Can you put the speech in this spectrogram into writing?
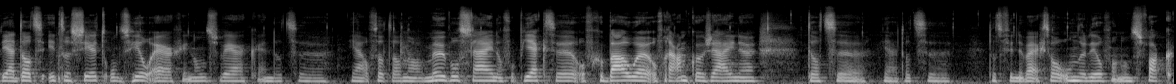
Ja, dat interesseert ons heel erg in ons werk. En dat, ja, of dat dan nou meubels zijn, of objecten, of gebouwen, of raamkozijnen. Dat, ja, dat, dat vinden wij echt wel onderdeel van ons vak.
